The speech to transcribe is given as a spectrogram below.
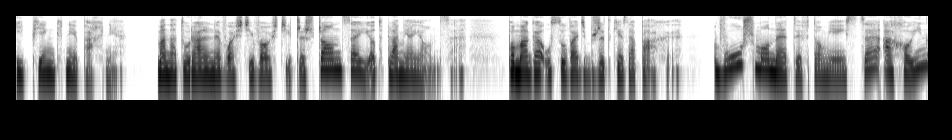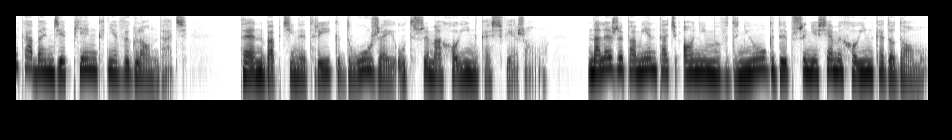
i pięknie pachnie. Ma naturalne właściwości czyszczące i odplamiające. Pomaga usuwać brzydkie zapachy. Włóż monety w to miejsce, a choinka będzie pięknie wyglądać. Ten babciny trik dłużej utrzyma choinkę świeżą. Należy pamiętać o nim w dniu, gdy przyniesiemy choinkę do domu.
